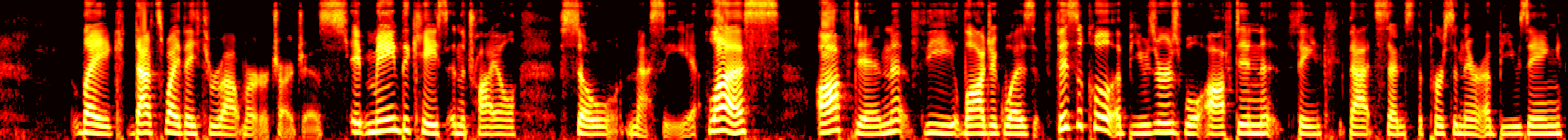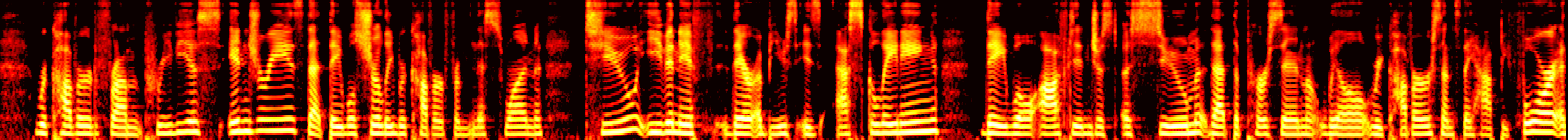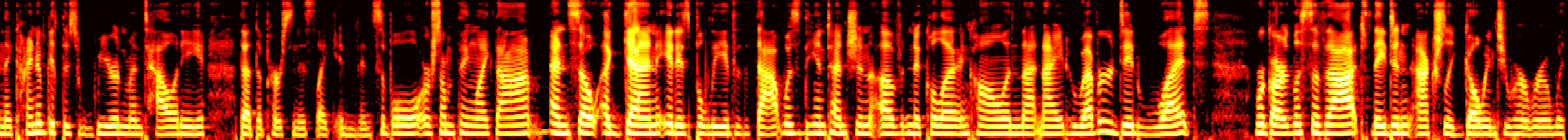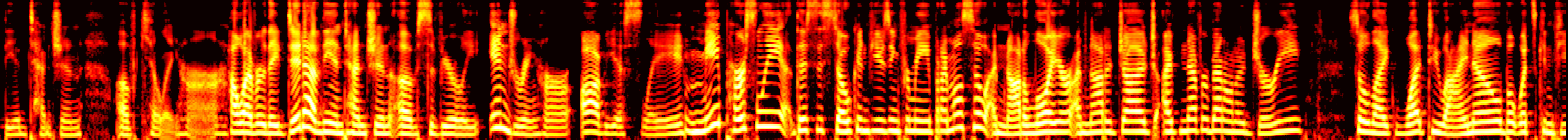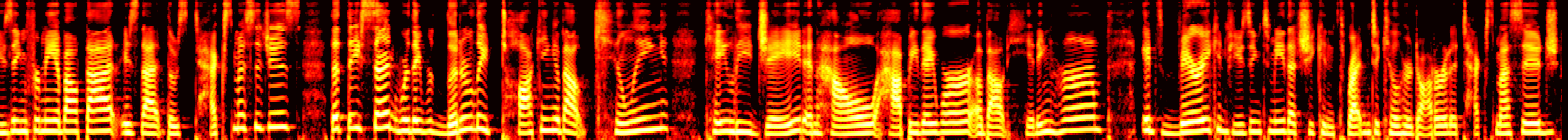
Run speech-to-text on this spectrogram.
like that's why they threw out murder charges. It made the case in the trial so messy. Plus, often the logic was physical abusers will often think that since the person they're abusing recovered from previous injuries that they will surely recover from this one too even if their abuse is escalating they will often just assume that the person will recover since they have before. And they kind of get this weird mentality that the person is like invincible or something like that. And so, again, it is believed that that was the intention of Nicola and Colin that night. Whoever did what regardless of that, they didn't actually go into her room with the intention of killing her. However, they did have the intention of severely injuring her, obviously. Me personally, this is so confusing for me, but I'm also I'm not a lawyer, I'm not a judge. I've never been on a jury. So, like, what do I know? But what's confusing for me about that is that those text messages that they sent, where they were literally talking about killing Kaylee Jayde and how happy they were about hitting her, it's very confusing to me that she can threaten to kill her daughter in a text message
